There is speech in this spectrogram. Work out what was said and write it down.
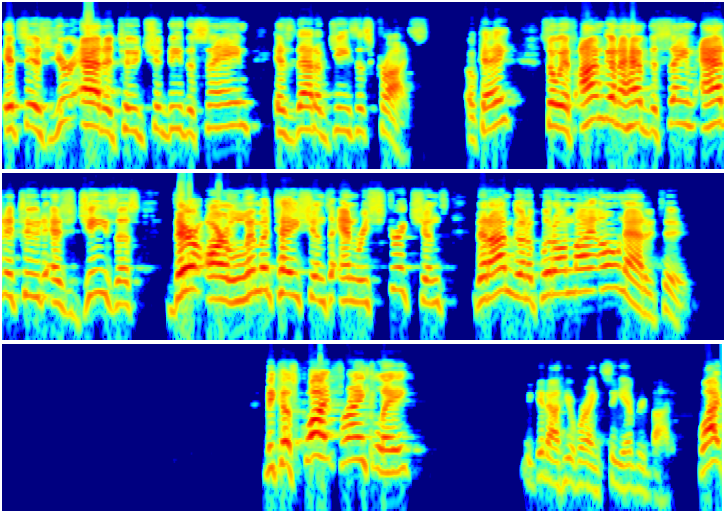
It says, Your attitude should be the same as that of Jesus Christ. Okay? So if I'm going to have the same attitude as Jesus, there are limitations and restrictions that I'm going to put on my own attitude. Because quite frankly, let me get out here where I can see everybody. Quite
